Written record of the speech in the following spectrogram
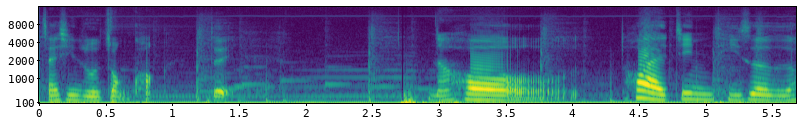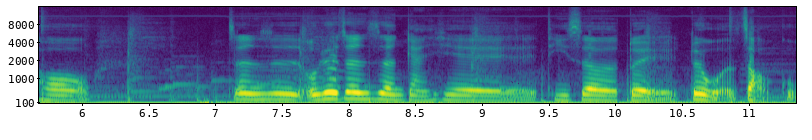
在新竹的状况。对。然后后来进提社之后，真的是我觉得真的是很感谢提社对对我的照顾。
